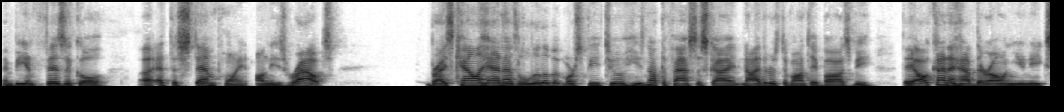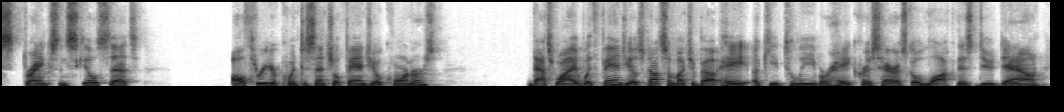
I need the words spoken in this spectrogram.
and being physical uh, at the stem point on these routes. Bryce Callahan has a little bit more speed to him. He's not the fastest guy. Neither is De'Vante Bausby. They all kind of have their own unique strengths and skill sets all three are quintessential Fangio corners. That's why with Fangio, it's not so much about, hey, Aqib Talib or hey, Chris Harris, go lock this dude down.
